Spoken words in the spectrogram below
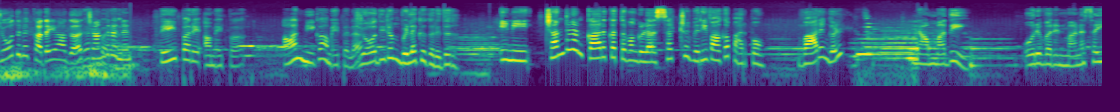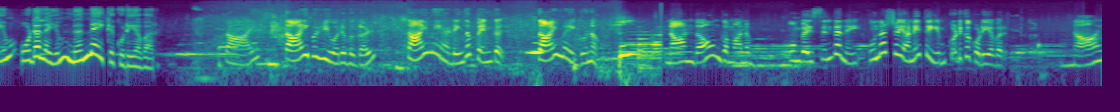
ஜோதிட கதையாக சந்திரனின் தேய்ப்பறை அமைப்பு ஆன்மீக அமைப்புல ஜோதிடம் விளக்குகிறது. இனி சந்திரன் காரகத்துவங்களை சற்று விரிவாக பார்ப்போம். வாருங்கள். நாம் மதி ஒருவரின் மனசையும் உடலையும் நிர்ணயிக்கக்கூடியவர். தாய் தாய் வழி உறவுகள் தாய்மை அடைந்த பெண்கள். தாய்மை குணம். நான் தான் உங்க மனம். உங்கள் சிந்தனை உணர்ச்சி அனைத்தையும் கொடுக்கக்கூடியவர் நான்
